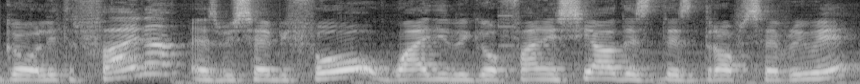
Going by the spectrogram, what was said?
go a little finer, as we said before. Why did we go finer? See how there's, there's drops everywhere?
